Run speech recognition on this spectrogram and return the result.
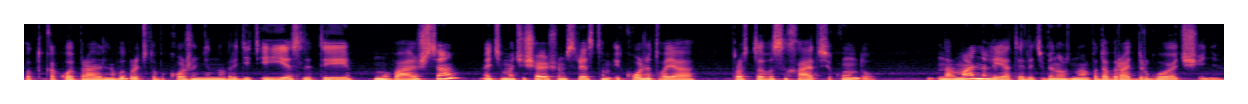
Вот какой правильно выбрать, чтобы коже не навредить. И если ты умываешься этим очищающим средством, и кожа твоя просто высыхает в секунду, нормально ли это, или тебе нужно подобрать другое очищение?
